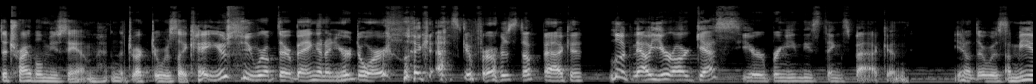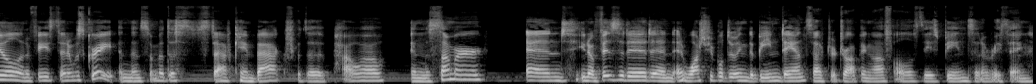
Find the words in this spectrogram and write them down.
the tribal museum and the director was like, Hey, usually we're up there banging on your door, like asking for our stuff back. And look, now you're our guests here bringing these things back. And, you know, there was a meal and a feast and it was great. And then some of the staff came back for the powwow in the summer and, you know, visited and, and watched people doing the bean dance after dropping off all of these beans and everything.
